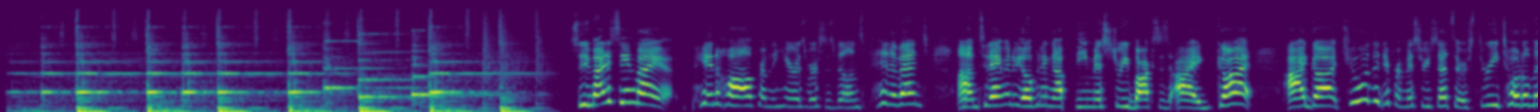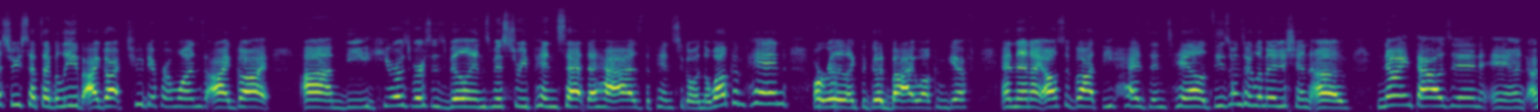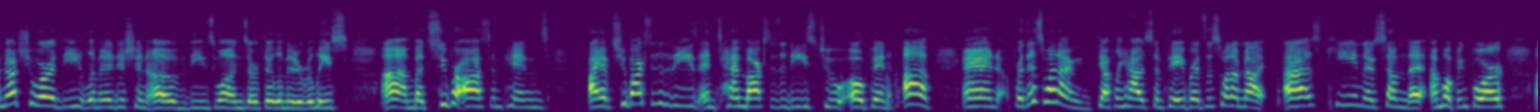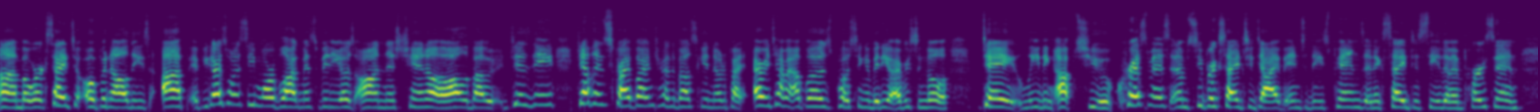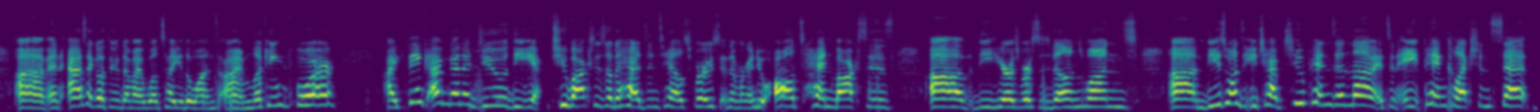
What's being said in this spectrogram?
So you might have seen my pin haul from the Heroes vs. Villains pin event. Um, today I'm going to be opening up the mystery boxes I got. I got two of the different mystery sets. There was three total mystery sets, I believe. I got two different ones. I got um, the Heroes vs. Villains mystery pin set that has the pins to go in the welcome pin, or really like the goodbye welcome gift. And then I also got the heads and tails. These ones are limited edition of 9,000, and I'm not sure the limited edition of these ones or if they're limited release, um, but super awesome pins. I have two boxes of these and 10 boxes of these to open up. And for this one, I definitely have some favorites. This one I'm not as keen. There's some that I'm hoping for, um, but we're excited to open all these up. If you guys want to see more Vlogmas videos on this channel all about Disney, definitely subscribe button, turn the bell to get notified every time I upload, posting a video every single day leading up to Christmas. And I'm super excited to dive into these pins and excited to see them in person. Um, and as I go through them, I will tell you the ones I'm looking for. I think I'm going to do the two boxes of the heads and tails first, and then we're going to do all 10 boxes of the Heroes versus Villains ones. Um, these ones each have two pins in them. It's an eight pin collection set.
